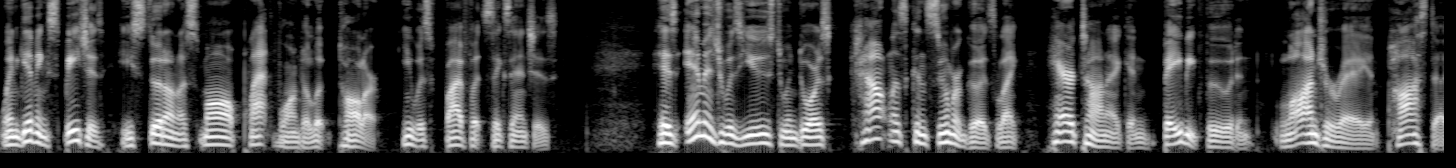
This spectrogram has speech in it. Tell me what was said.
When giving speeches, he stood on a small platform to look taller. He was five foot six inches. His image was used to endorse countless consumer goods like hair tonic and baby food and lingerie and pasta.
